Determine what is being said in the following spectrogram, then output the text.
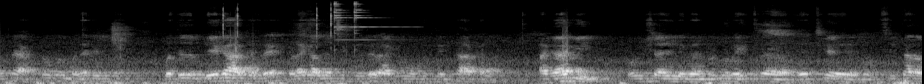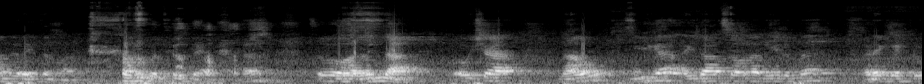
ಅಂದರೆ ಅಕ್ಟೋಬರ್ ಮಳೆ ನಿಲ್ಲ ಮಧ್ಯದಲ್ಲಿ ಬೇಗ ಹಾಕಿದ್ರೆ ಮಳೆಗಾಲ ಸಿಕ್ಕಿದ್ರೆ ರಾಗಿ ಹೋಗುತ್ತೆ ಅಂತ ಹಾಕಲ್ಲ. ಹಾಗಾಗಿ ಬಹುಶಃ ಇಲ್ಲಿ ಎಲ್ರಿಗೂ ರೈತರ ಹೆಚ್ಚಿಗೆ ನಮ್ಮ ಸೀತಾರಾಮನೇ ರೈತಲ್ವಾ ಅವ್ರಿಗೆ ಗೊತ್ತಿರುತ್ತೆ. ಸೊ ಅದರಿಂದ ಬಹುಶಃ ನಾವು ಈಗ ಐದಾರು ಸಾವಿರ ನೀರನ್ನ ಅಣೆಕಟ್ಟು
